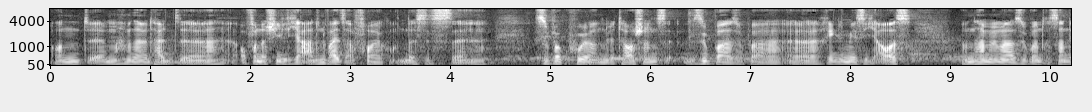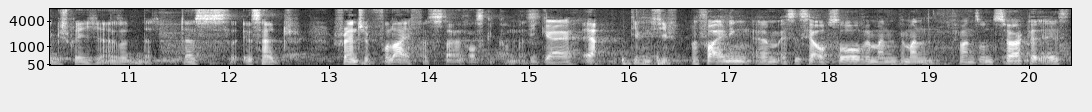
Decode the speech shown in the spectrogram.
und ähm, haben damit halt äh, auf unterschiedliche Art und Weise Erfolg. Und das ist äh, super cool und wir tauschen uns super, super äh, regelmäßig aus und haben immer super interessante Gespräche. Also das, das ist halt Friendship for Life, was da rausgekommen ist. Wie geil. Ja, definitiv. Und vor allen Dingen, ähm, es ist ja auch so, wenn man, wenn man, wenn man so ein Circle ist,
